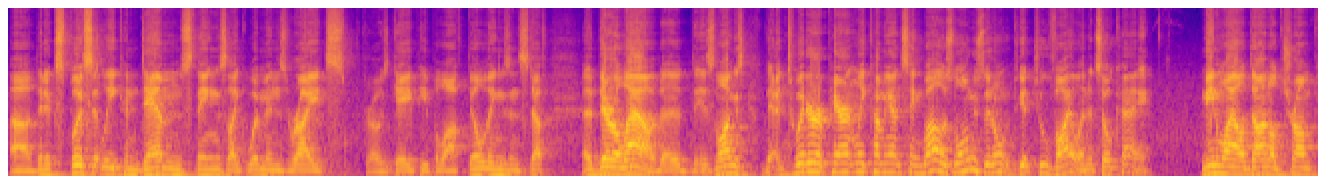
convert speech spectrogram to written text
uh, that explicitly condemns things like women's rights, throws gay people off buildings and stuff. Uh, they're allowed, uh, as long as, Twitter apparently coming out saying, well, as long as they don't get too violent, it's okay. Meanwhile, Donald Trump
